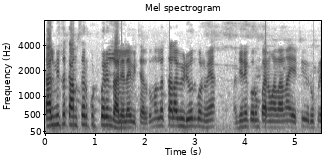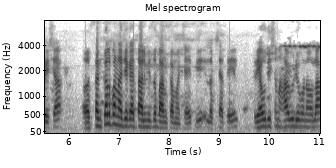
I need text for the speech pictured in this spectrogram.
तालमीचं काम सर कुठपर्यंत झालेलं आहे विचारतो. म्हणलं चला व्हिडिओज बनवूया. जेणेकरून पलवानांना याची रूपरेषा संकल्पना जे काय तालमीचं बांधकामाची आहे ती लक्षात येईल. तर या उद्देशानं हा व्हिडिओ बनवला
